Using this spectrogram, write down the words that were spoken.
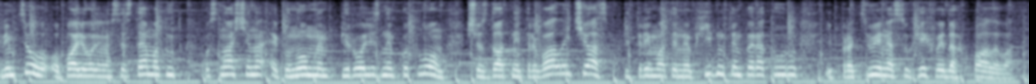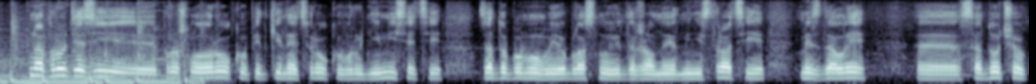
Крім цього, опалювальна система тут оснащена економним піролізним котлом, що здатний тривалий час підтримати необхідну температуру і працює на сухих видах палива. На протязі е, прошлого року, під кінець року, в грудні місяці, за допомогою обласної державної адміністрації, ми здали садочок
